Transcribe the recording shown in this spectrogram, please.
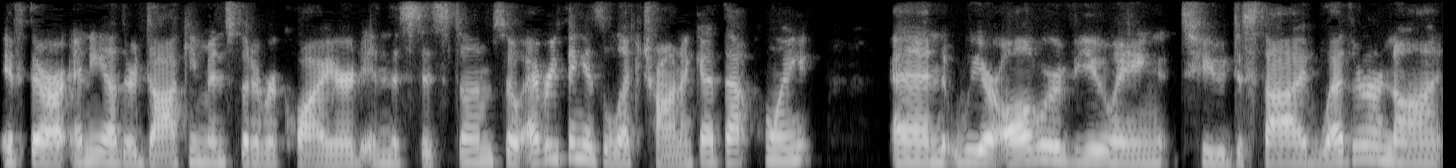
if there are any other documents that are required in the system. So everything is electronic at that point and we are all reviewing to decide whether or not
